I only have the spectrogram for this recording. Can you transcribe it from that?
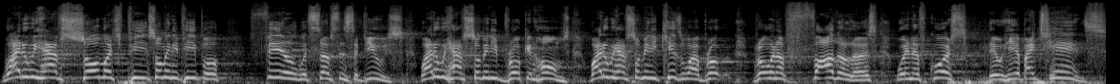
Why do we have so much pe- so many people filled with substance abuse? Why do we have so many broken homes? Why do we have so many kids who are bro- growing up fatherless when of course they were here by chance?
